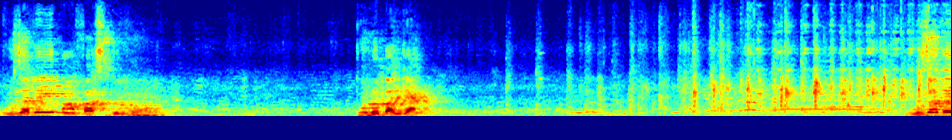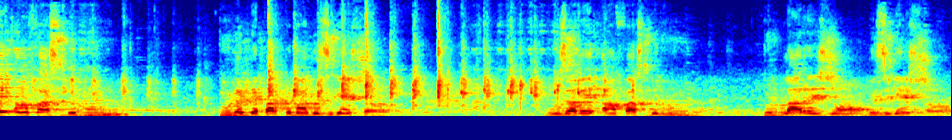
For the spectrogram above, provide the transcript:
Vous avez en face de vous tout le Bandian. Vous avez en face de vous tout le département de Ziguinchor. Vous avez en face de vous toute la région de Ziguinchor.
